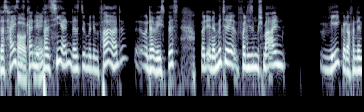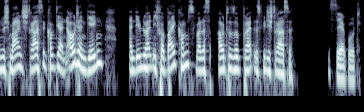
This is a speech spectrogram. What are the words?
Das heißt, es kann Okay. dir passieren, dass du mit dem Fahrrad äh, unterwegs bist und in der Mitte von diesem schmalen Weg oder von dieser schmalen Straße kommt dir ein Auto entgegen, an dem du halt nicht vorbeikommst, weil das Auto so breit ist wie die Straße. Sehr gut.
